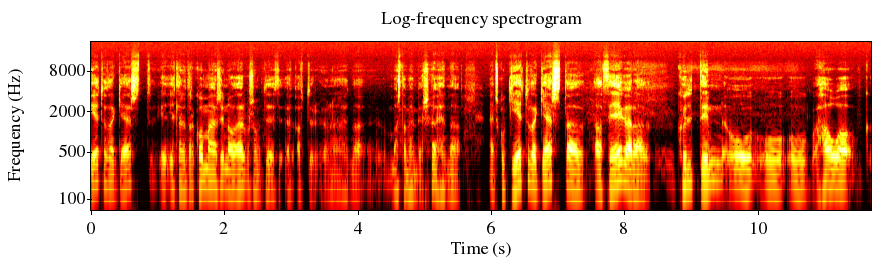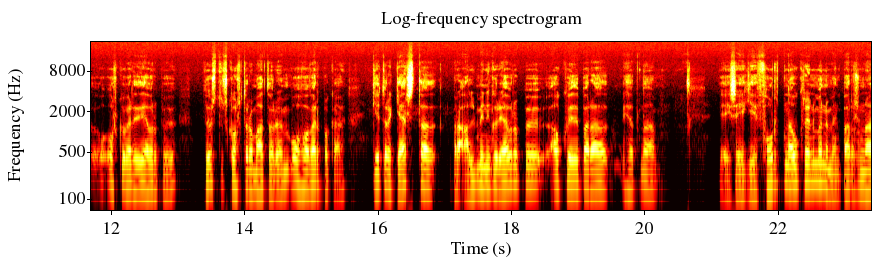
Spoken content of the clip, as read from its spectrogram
getur það gerst, ég, ég ætla reyndar að koma þess inn á Örbursamöndið aftur, hérna, mannsta með mér, hérna, en sko, getur það gerst að, að þegar að kuldin og, og, og háa orkuverðið í Evrópu, veist, skortur á matvarum og há verðboka, getur það gerst að bara almenningur í Evrópu ákveði bara, hérna, ég segi ekki fórna úkrænumönnum en bara svona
